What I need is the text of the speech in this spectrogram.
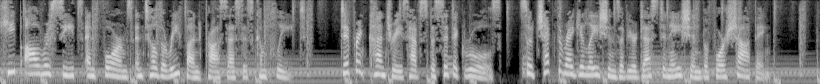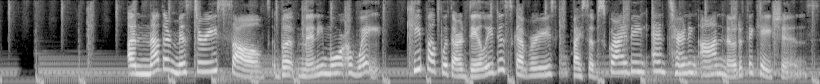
Keep all receipts and forms until the refund process is complete. Different countries have specific rules, so check the regulations of your destination before shopping. Another mystery solved, but many more await. Keep up with our daily discoveries by subscribing and turning on notifications.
